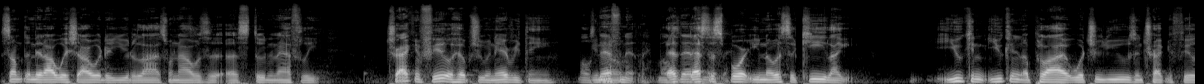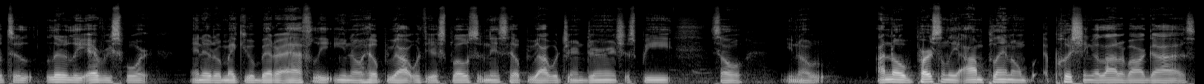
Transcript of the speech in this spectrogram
something that I wish I would have utilized when I was a, a student athlete. Track and field helps you in everything. Most you know. definitely. Most that's, that's the sport. You know, it's a key. Like you can you can apply what you use in track and field to literally every sport, and it'll make you a better athlete. You know, help you out with your explosiveness, help you out with your endurance, your speed. So, you know, I know personally, I'm planning on pushing a lot of our guys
